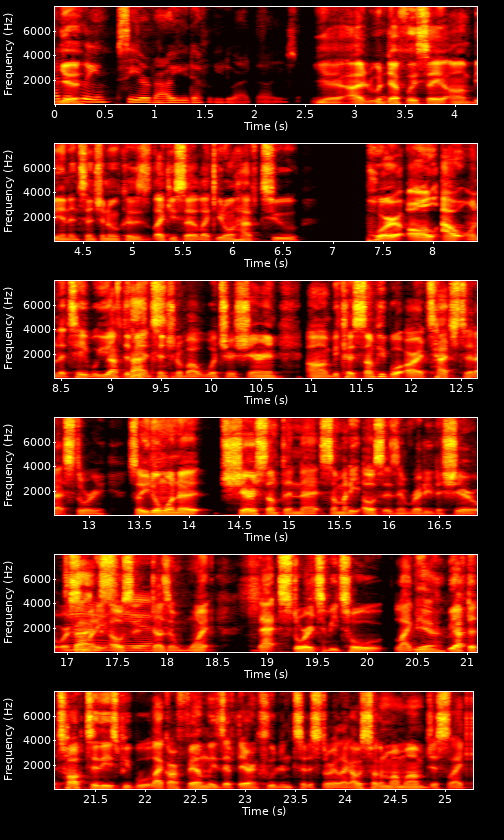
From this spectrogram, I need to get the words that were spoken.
I Yeah. definitely see your value. You definitely do add value. So. Yeah, I would definitely say um being intentional because, like you said, like you don't have to pour it all out on the table. You have to be intentional about what you're sharing, um, because some people are attached to that story. So you don't want to share something that somebody else isn't ready to share, or somebody else Yeah. doesn't want that story to be told. Like, Yeah. we have to talk to these people, like our families, if they're included into the story. Like, I was talking to my mom, just like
